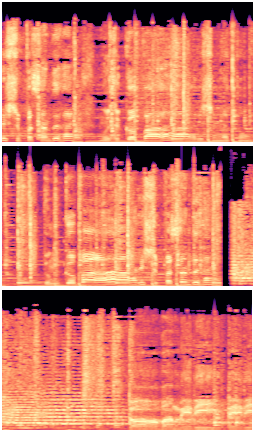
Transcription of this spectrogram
बारिश पसंद है, मुझको बारिश में तुम, तुमको बारिश पसंद है। तौबा मेरी, तेरी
